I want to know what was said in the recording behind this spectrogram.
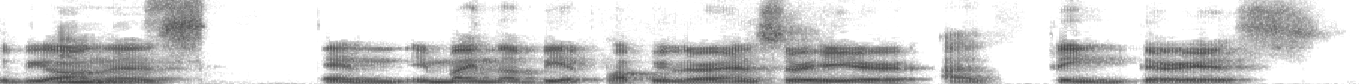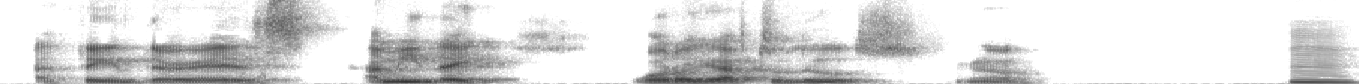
To be honest, and it might not be a popular answer here, I think there is. I think there is. I mean, like, what do you have to lose? You know? Mm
